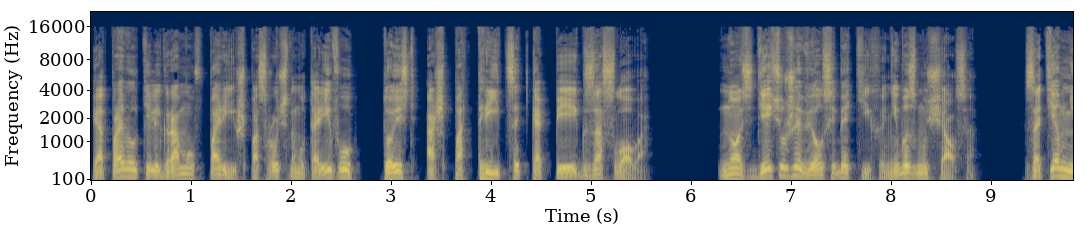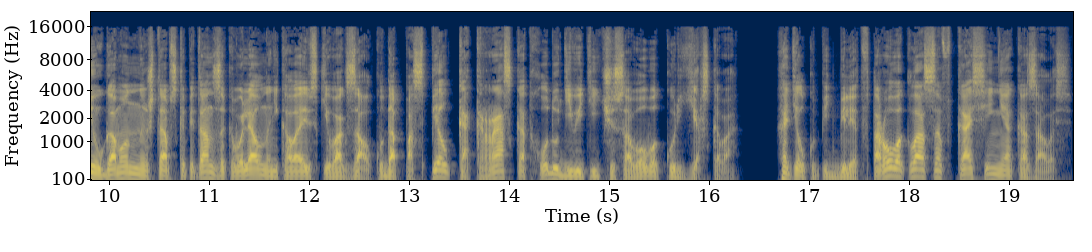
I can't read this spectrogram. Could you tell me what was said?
и отправил телеграмму в Париж по срочному тарифу, то есть аж по 30 копеек за слово. Но здесь уже вел себя тихо, не возмущался. Затем неугомонный штабс-капитан заковылял на Николаевский вокзал, куда поспел как раз к отходу девятичасового курьерского. Хотел купить билет второго класса, в кассе не оказалось.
